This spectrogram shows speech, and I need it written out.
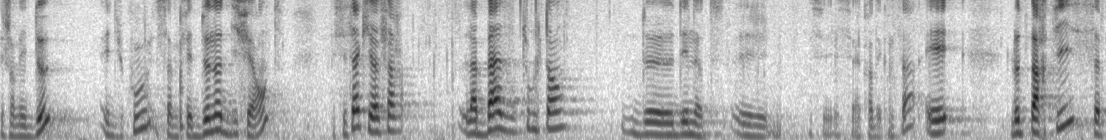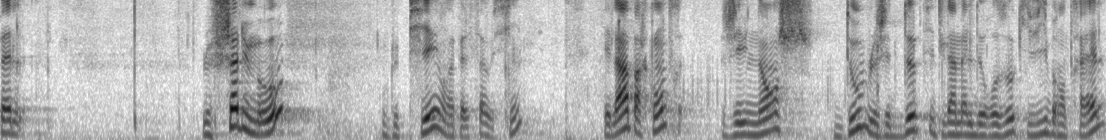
J'en ai deux. Et du coup, ça me fait deux notes différentes. C'est ça qui va faire la base tout le temps de, des notes. C'est accordé comme ça. Et l'autre partie s'appelle le chalumeau. Donc le pied, on appelle ça aussi. Et là, par contre, j'ai une hanche double. J'ai deux petites lamelles de roseau qui vibrent entre elles.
